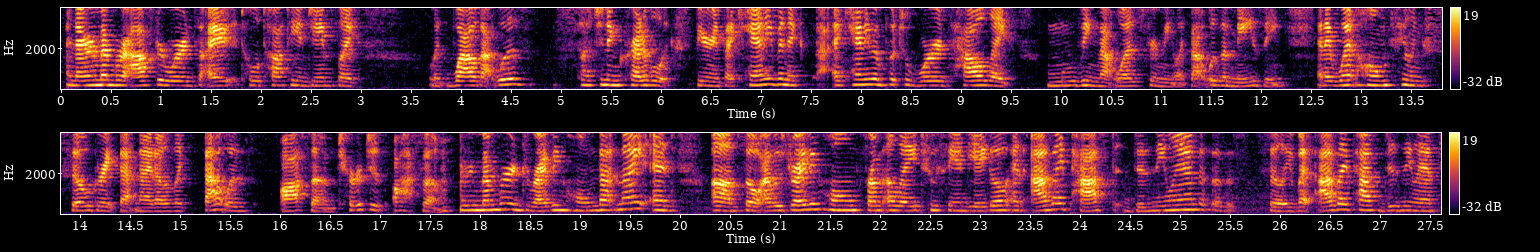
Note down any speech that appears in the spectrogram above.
And I remember afterwards, I told Tati and James like, like, wow, that was such an incredible experience. I can't even, I can't even put to words how like moving that was for me. Like that was amazing. And I went home feeling so great that night. I was like, that was awesome. Church is awesome. I remember driving home that night and um, so I was driving home from LA to San Diego and as I passed Disneyland, this is silly, but as I passed Disneyland,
